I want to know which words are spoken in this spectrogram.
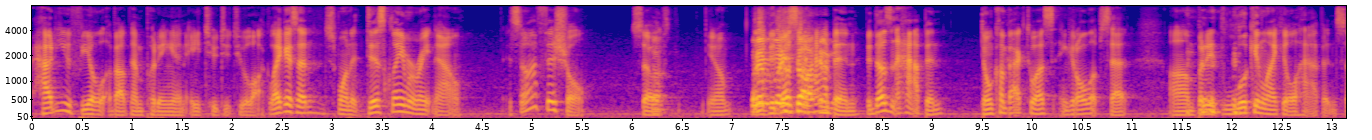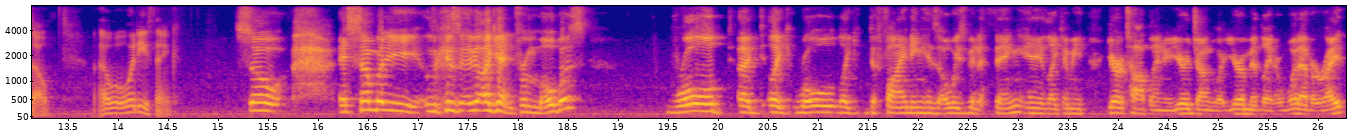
How do you feel about them putting in a 222 lock? Like I said, just want a disclaimer right now. It's not official. So, no. you know, if it doesn't happen, if it doesn't happen, don't come back to us and get all upset. Um, but it's looking like it'll happen. So, uh, what do you think? So, as somebody, because again, from MOBAs, role uh, like role like defining has always been a thing. And like, I mean, you're a top laner, you're a jungler, you're a mid laner, whatever, right?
